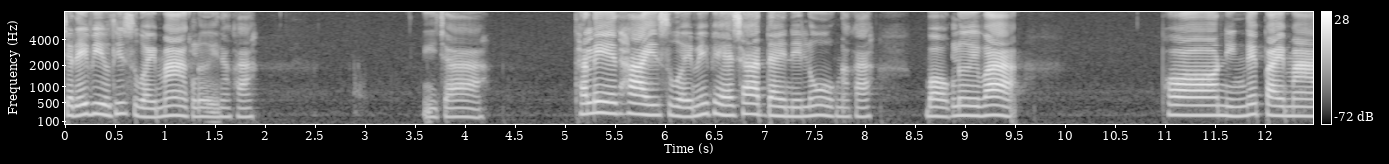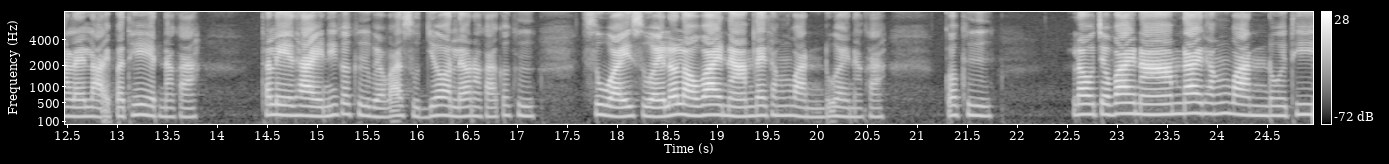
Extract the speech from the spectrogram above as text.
จะได้วิวที่สวยมากเลยนะคะ นี่จ้าทะเลไทยสวยไม่แพ้ชาติใดในโลกนะคะ บอกเลยว่า พอหนิงได้ไปมาหลาย ๆ ประเทศนะคะ ทะเลไทยนี่ก็คือแบบว่าสุดยอดแล้วนะคะ ก็คือสวยสวยแล้วเราว่ายน้ำได้ทั้งวันด้วยนะคะ ก็คือเราจะว่ายน้ำได้ทั้งวันโดยที่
